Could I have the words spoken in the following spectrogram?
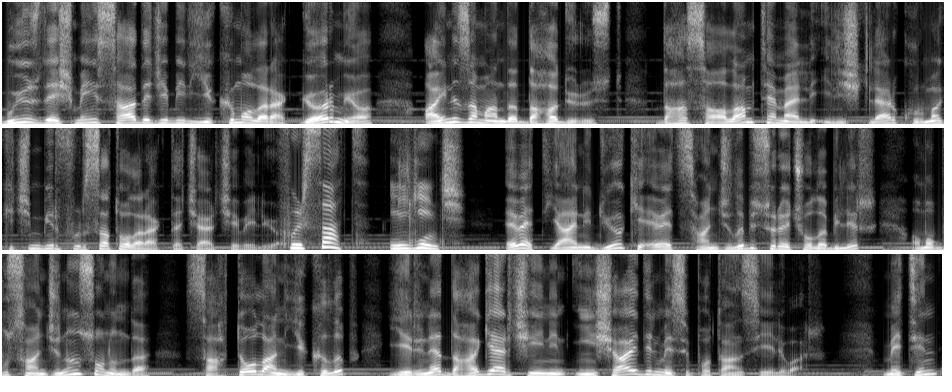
Bu yüzleşmeyi sadece bir yıkım olarak görmüyor, aynı zamanda daha dürüst, daha sağlam temelli ilişkiler kurmak için bir fırsat olarak da çerçeveliyor. Fırsat. İlginç. Evet yani diyor ki evet sancılı bir süreç olabilir ama bu sancının sonunda sahte olan yıkılıp yerine daha gerçeğinin inşa edilmesi potansiyeli var. Metin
